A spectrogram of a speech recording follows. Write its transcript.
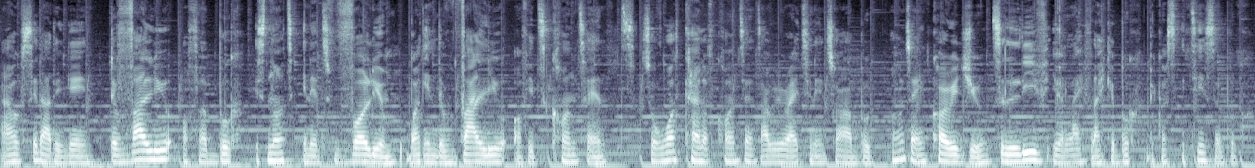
I'll say that again. The value of a book is not in its volume, but in the value of its content. So, what kind of content are we writing into our book? I want to encourage you to live your life like a book because it is a book.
